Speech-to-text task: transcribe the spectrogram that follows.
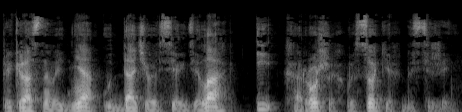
Прекрасного дня, удачи во всех делах и хороших высоких достижений.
